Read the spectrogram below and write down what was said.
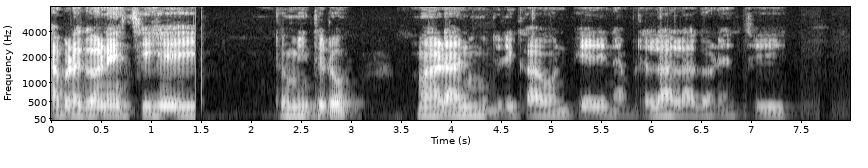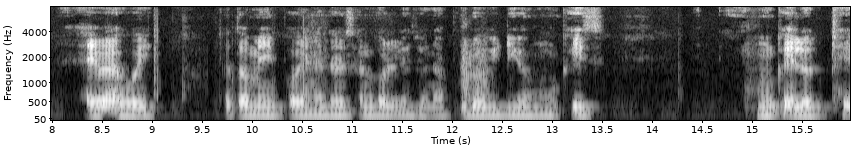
આપણા ગણેશજી છે તો મિત્રો, માળા મુદ્રિકાઓને મુદ્રિકાઓ પહેરીને આપણે લાલા ગણેશજી આવ્યા હોય. તો તમે એને એના દર્શન કરી લેજો ને પૂરો વીડિયો હું મૂકીશ. મૂકેલો છે,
